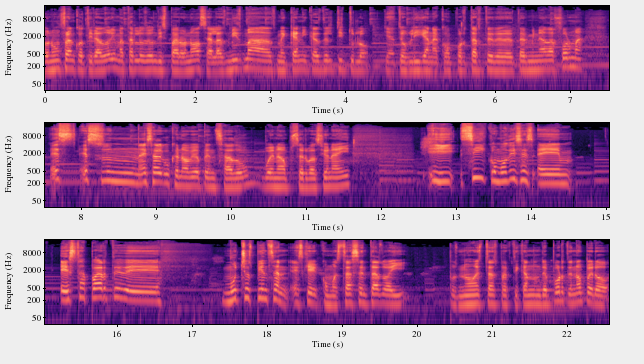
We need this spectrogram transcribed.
con un francotirador y matarlo de un disparo, ¿no? O sea, las mismas mecánicas del título ya te obligan a comportarte de determinada forma. Es, es, es algo que no había pensado, buena observación ahí. Y sí, como dices, em, esta parte de... Muchos piensan, es que como estás sentado ahí, pues no estás practicando un deporte, ¿no? Pero,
